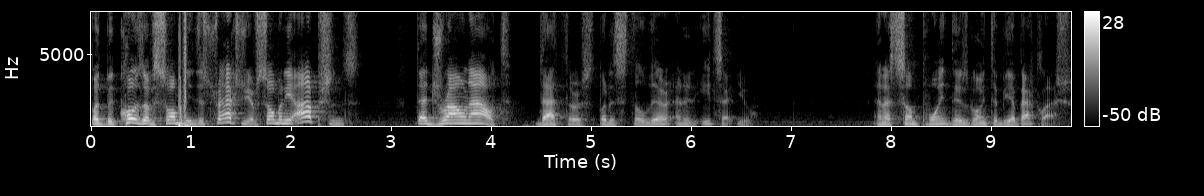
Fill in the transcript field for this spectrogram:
But because of so many distractions, you have so many options that drown out that thirst, but it's still there and it eats at you. And at some point, there's going to be a backlash.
